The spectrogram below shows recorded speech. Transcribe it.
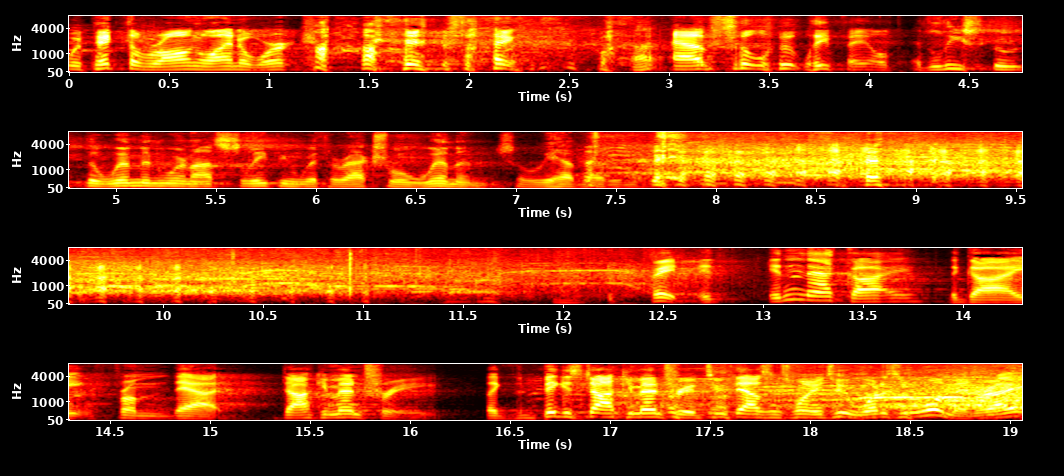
We picked the wrong line of work. it's like absolutely failed. At least the, the women we're not sleeping with are actual women, so we have that in Wait, is isn't that guy the guy from that documentary? Like the biggest documentary of 2022. What is a woman, right?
